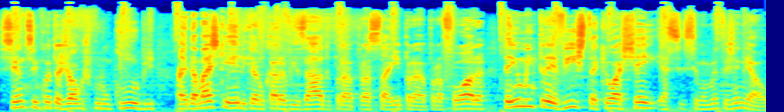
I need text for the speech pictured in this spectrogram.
150 jogos por um clube. Ainda mais que ele, que era um cara avisado pra, pra sair pra, pra fora. Tem uma entrevista que eu achei. Esse, esse momento é genial.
